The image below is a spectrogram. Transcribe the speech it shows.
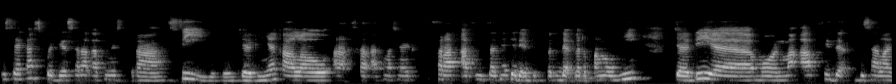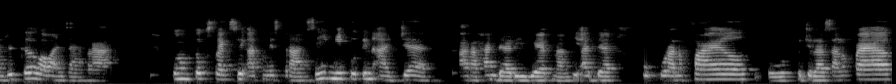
isai kan sebagai syarat administrasi gitu. Jadinya kalau syarat administrasi, syarat administrasinya tidak, tidak terpenuhi, jadi ya mohon maaf tidak bisa lanjut ke wawancara. Untuk seleksi administrasi, ngikutin aja arahan dari web. Nanti ada ukuran file, gitu, kejelasan file,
